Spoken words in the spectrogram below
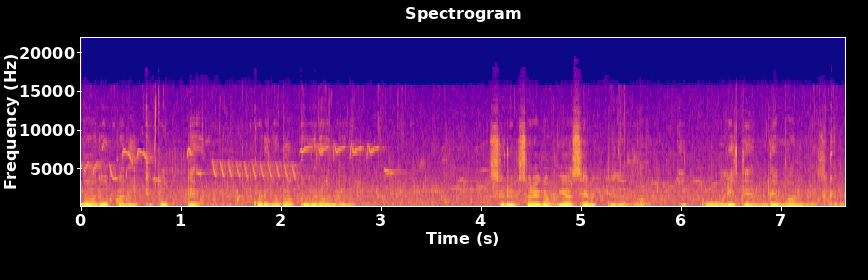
まあどっかに行って撮って、これのバックグラウンドにする、それが増やせるっていうのが一個利点でもあるんですけど、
